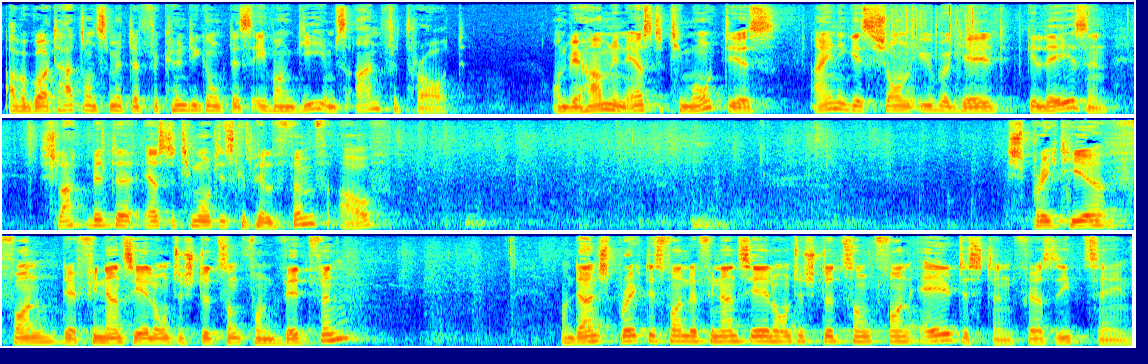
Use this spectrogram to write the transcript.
Aber Gott hat uns mit der Verkündigung des Evangeliums anvertraut. Und wir haben in 1 Timotheus einiges schon über Geld gelesen. Schlag bitte 1 Timotheus Kapitel 5 auf. Spricht hier von der finanziellen Unterstützung von Witwen. Und dann spricht es von der finanziellen Unterstützung von Ältesten, Vers 17.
